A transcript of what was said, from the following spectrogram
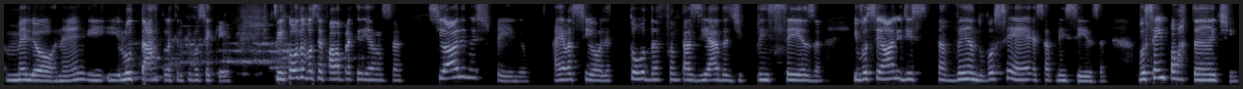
melhor, né? E, e lutar pelo aquilo que você quer. Porque quando você fala para a criança, se olhe no espelho, aí ela se olha toda fantasiada de princesa, e você olha e diz: tá vendo? Você é essa princesa. Você é importante.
